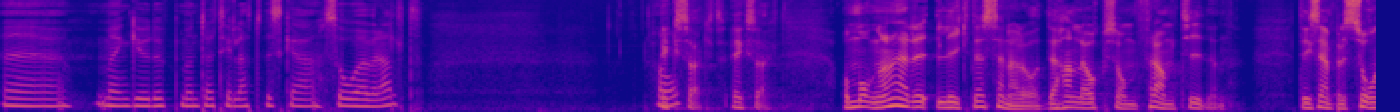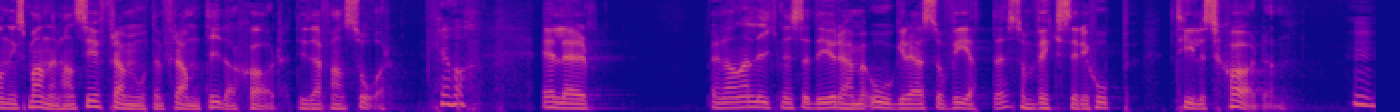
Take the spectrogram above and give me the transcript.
Eh, men Gud uppmuntrar till att vi ska så överallt. Ja. Exakt, exakt. Och många av de här liknelserna då, det handlar också om framtiden. Till exempel såningsmannen, han ser fram emot en framtida skörd. Det är därför han sår. Ja. Eller en annan liknelse, det är ju det här med ogräs och vete som växer ihop tills skörden. Mm.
